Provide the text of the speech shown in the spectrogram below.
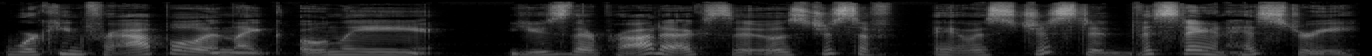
working for Apple and like only use their products. It was just a it was just a this day in history.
